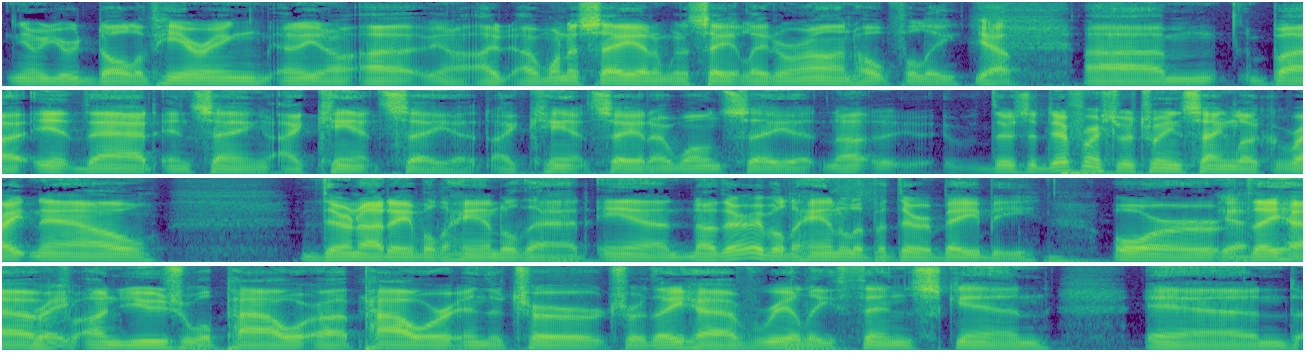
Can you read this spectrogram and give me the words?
you know, you're dull of hearing. And, you know, uh, you know, I, I want to say it. I'm going to say it later on, hopefully. Yeah. Um, but it, that and saying I can't say it, I can't say it, I won't say it. Not, there's a difference between saying, look, right now they're not able to handle that, and no, they're able to handle it, but they're a baby, or Yeah, they have right. unusual power uh, power in the church, or they have really thin skin. And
